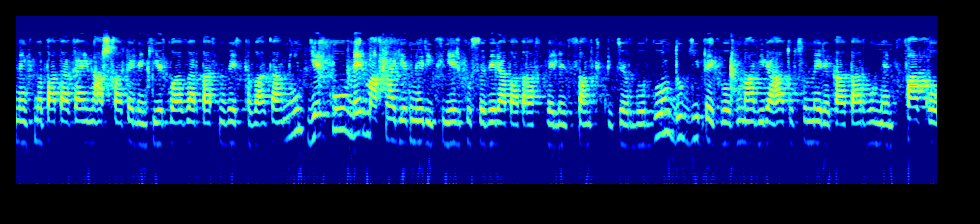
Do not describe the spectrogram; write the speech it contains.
Մենք նպատակային աշխատել ենք 2016 թվականին։ Երկու մեր մասնագետներից երկուսը վերապատրաստվել են Սանկտ Պետերբուրգում։ Դուք գիտեք, որ հիմա վիրահատությունները կատարվում են ՖԱԿՕ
